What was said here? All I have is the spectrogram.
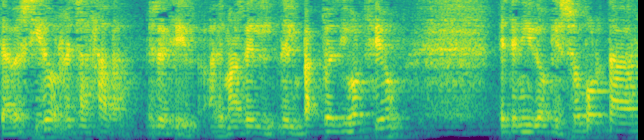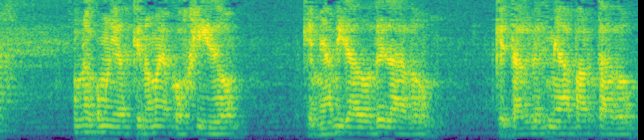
de haber sido rechazada. Es decir, además del, del impacto del divorcio, he tenido que soportar una comunidad que no me ha acogido, que me ha mirado de lado, que tal vez me ha apartado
